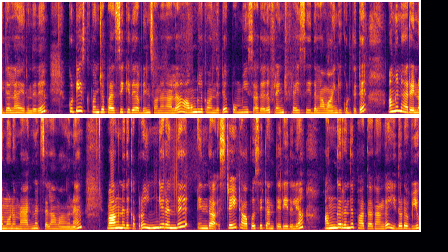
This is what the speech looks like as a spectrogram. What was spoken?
இதெல்லாம் இருந்தது. குட்டீஸ்க்கு கொஞ்சம் பசிக்குது அப்படின்னு சொன்னனால அவங்களுக்கு வந்துட்டு பொம்மிஸ் அதாவது ஃப்ரெஞ்ச் ஃப்ரைஸ் இதெல்லாம் வாங்கி கொடுத்துட்டு அங்கே நான் ரெண்டு மூணு மேக்னெட்ஸ் எல்லாம் வாங்கினேன். வாங்கினதுக்கப்புறம் இங்கேருந்து இந்த ஸ்ட்ரெயிட் ஆப்போசிட் அந்த தெரியுது இல்லையா? அங்கேருந்து பார்த்தா தாங்க இதோட வியூ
